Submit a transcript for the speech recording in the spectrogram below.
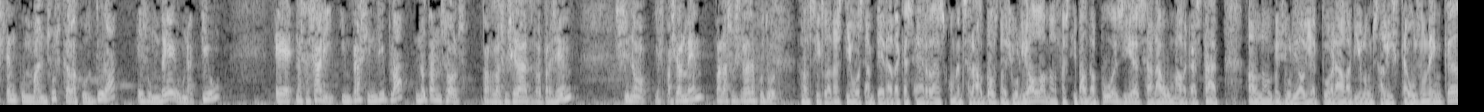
estem convençuts que la cultura és un bé, un actiu eh, necessari, imprescindible, no tan sols per les societats del present, sinó i especialment per a les societats de futur. El cicle d'estiu a Sant Pere de Casserres començarà el 2 de juliol amb el Festival de Poesia Sarau Malgastat. El 9 de juliol hi actuarà la violoncel·lista usonenca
